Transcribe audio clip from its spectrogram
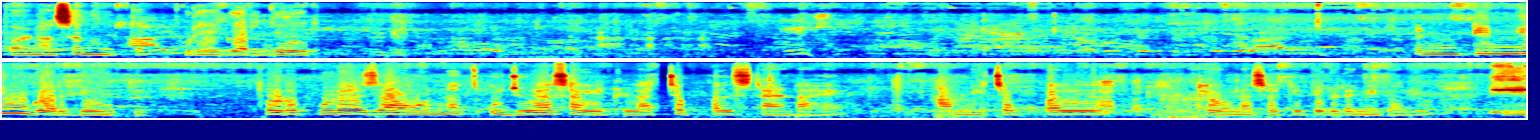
पण असं नव्हतं. पुढे गर्दी होती. कंटिन्यू गर्दी होती. थोडं पुढे जाऊनच उजव्या साईडला चप्पल स्टँड आहे. आम्ही चप्पल ठेवण्यासाठी तिकडे निघालो. मी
